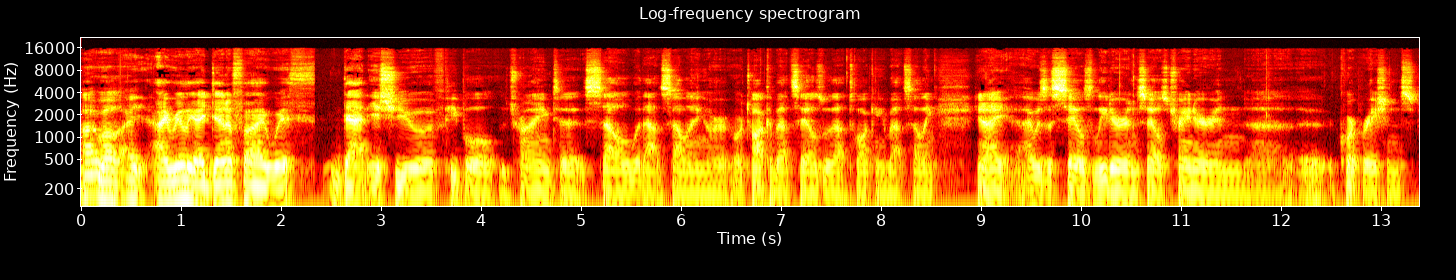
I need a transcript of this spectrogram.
Uh, well, I, I really identify with that issue of people trying to sell without selling or, or talk about sales without talking about selling. You know, I, I was a sales leader and sales trainer in uh, corporations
